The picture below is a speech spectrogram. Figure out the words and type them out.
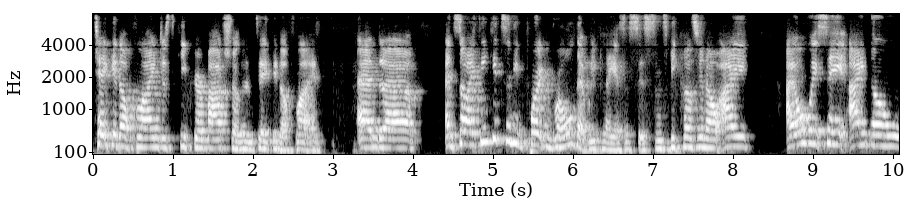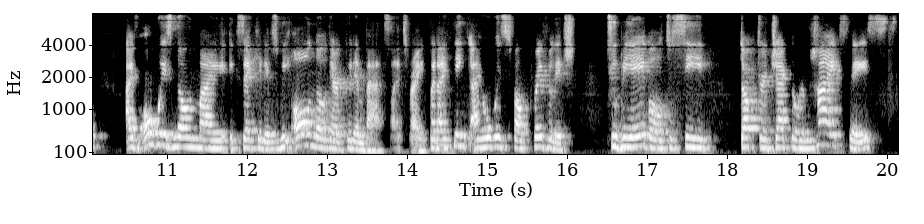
take it offline, just keep your mouth shut and take it offline. And, uh, and so I think it's an important role that we play as assistants because, you know, I, I always say, I know, I've always known my executives. We all know their good and bad sides, right? But I think I always felt privileged to be able to see Dr. Jekyll and Hyde face,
